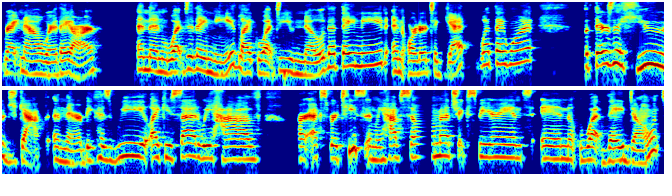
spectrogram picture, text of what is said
right now where they are? And then what do they need? Like what do you know that they need in order to get what they want but there's a huge gap in there because we, like you said, we have our expertise and we have so much experience in what they don't.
